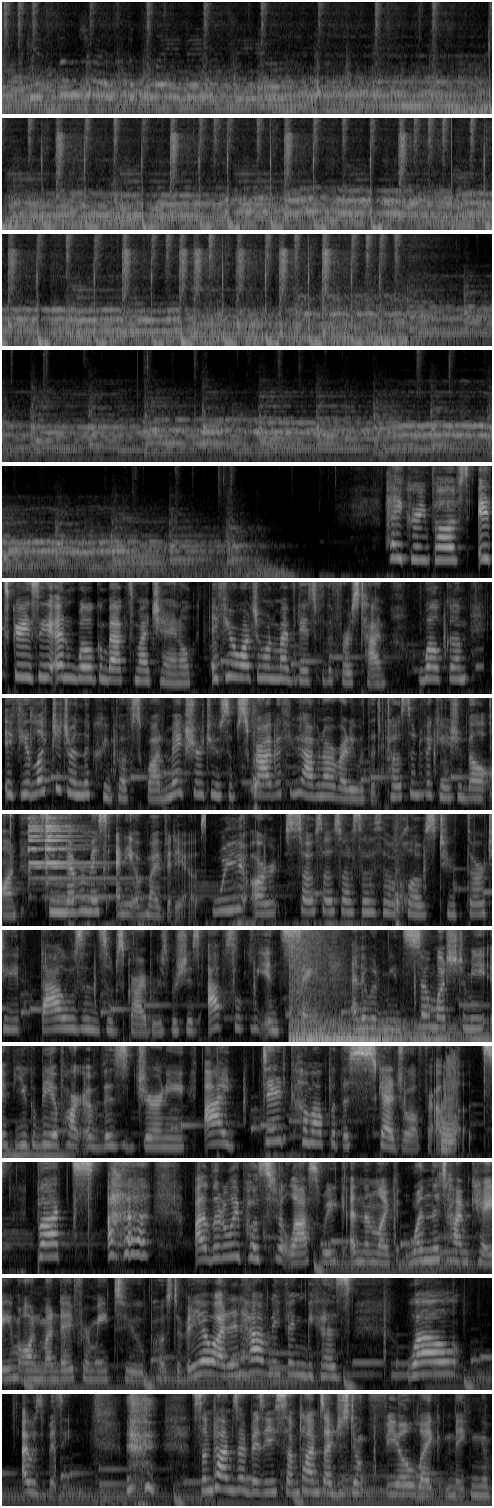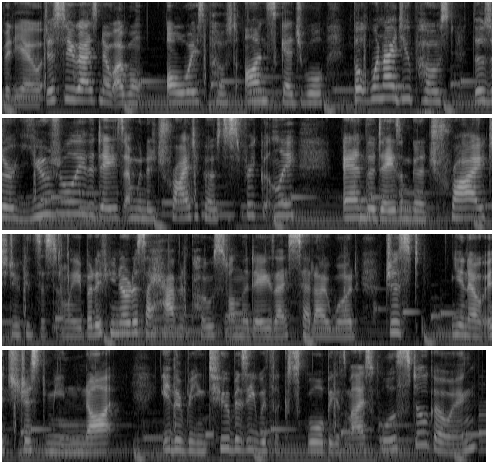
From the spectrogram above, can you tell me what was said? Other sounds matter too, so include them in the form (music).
I you. Hey Creme Puffs, it's Gracie and welcome back to my channel. If you're watching one of my videos for the first time, welcome. If you'd like to join the Creme Puff squad, make sure to subscribe if you haven't already with the post notification bell on so you never miss any of my videos. We are so, so, so, so, so close to 30,000 subscribers, which is absolutely insane and it would mean so much to me if you could be a part of this journey. I did come up with a schedule for uploads, but (laughs) I literally posted it last week and then like when the time came on Monday for me to post a video, I didn't have anything because well, I was busy. (laughs) sometimes I'm busy, sometimes I just don't feel like making a video. Just so you guys know, I won't always post on schedule, but when I do post, those are usually the days I'm gonna try to post as frequently and the days I'm gonna try to do consistently. But if you notice I haven't posted on the days I said I would, just, you know, it's just me not either being too busy with like school because my school is still going.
